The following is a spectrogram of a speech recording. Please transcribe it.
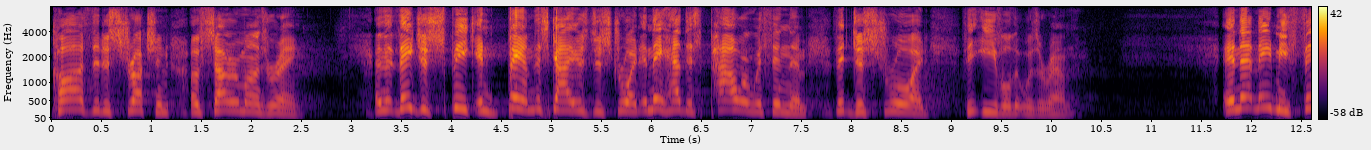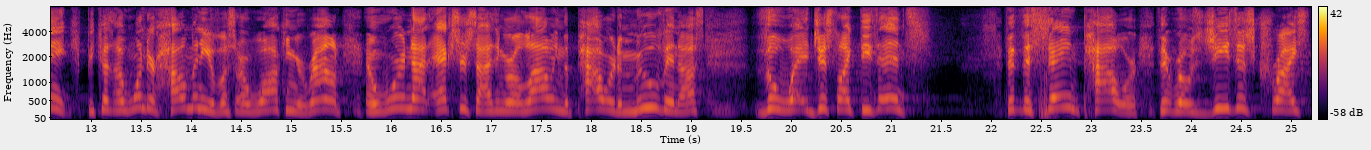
caused the destruction of Saruman's reign. And that they just speak, and bam, this guy is destroyed. And they had this power within them that destroyed the evil that was around them. And that made me think because I wonder how many of us are walking around and we're not exercising or allowing the power to move in us the way, just like these Ents. That the same power that rose Jesus Christ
